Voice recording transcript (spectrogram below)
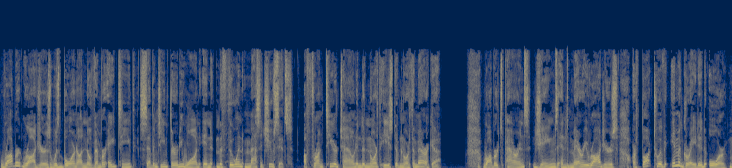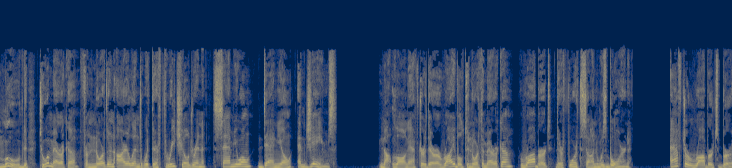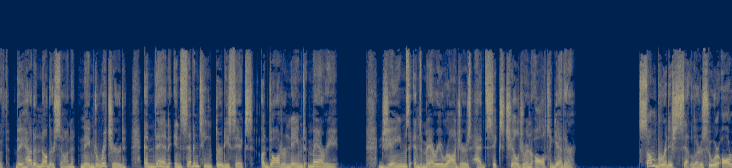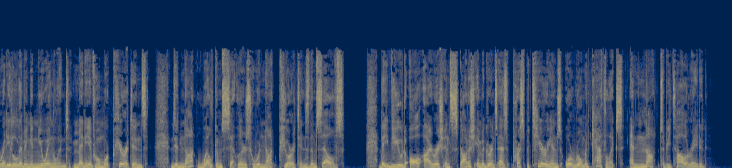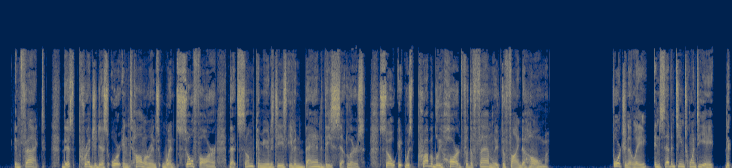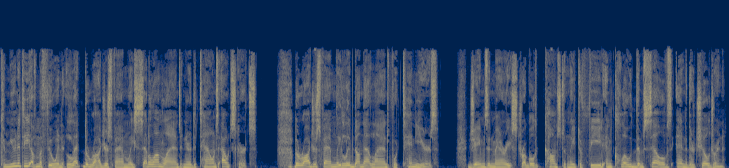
Robert Rogers was born on November 18, 1731, in Methuen, Massachusetts, a frontier town in the northeast of North America. Robert's parents, James and Mary Rogers, are thought to have immigrated or moved to America from Northern Ireland with their three children, Samuel, Daniel, and James. Not long after their arrival to North America, Robert, their fourth son, was born. After Robert's birth, they had another son named Richard, and then in 1736, a daughter named Mary. James and Mary Rogers had six children altogether. Some British settlers who were already living in New England, many of whom were Puritans, did not welcome settlers who were not Puritans themselves. They viewed all Irish and Scottish immigrants as Presbyterians or Roman Catholics and not to be tolerated. In fact, this prejudice or intolerance went so far that some communities even banned these settlers, so it was probably hard for the family to find a home. Fortunately, in 1728, the community of Methuen let the Rogers family settle on land near the town's outskirts. The Rogers family lived on that land for 10 years. James and Mary struggled constantly to feed and clothe themselves and their children.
